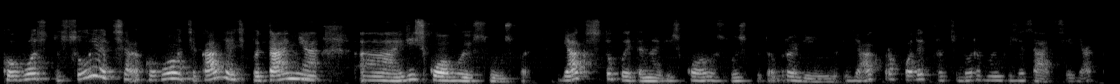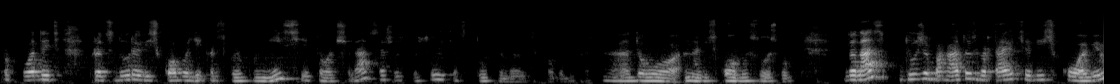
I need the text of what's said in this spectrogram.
кого стосується, кого цікавлять питання військової служби. Як вступити на військову службу добровільно, як проходить процедура мобілізації, як проходить процедура військово-лікарської комісії, тощо, да, все, що стосується вступу до військової лікар е, до на військову службу. До нас дуже багато звертаються військові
